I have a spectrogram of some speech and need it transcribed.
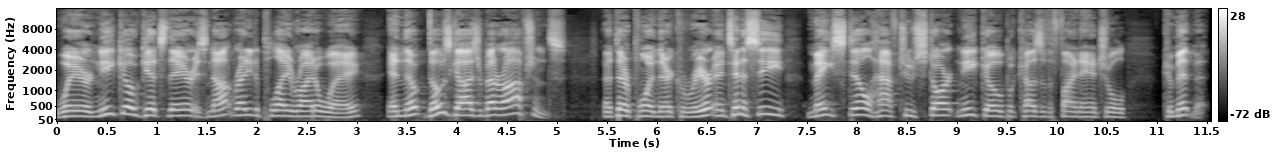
where Nico gets there, is not ready to play right away, and th- those guys are better options at their point in their career. And Tennessee may still have to start Nico because of the financial commitment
